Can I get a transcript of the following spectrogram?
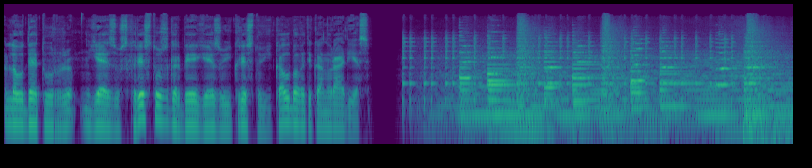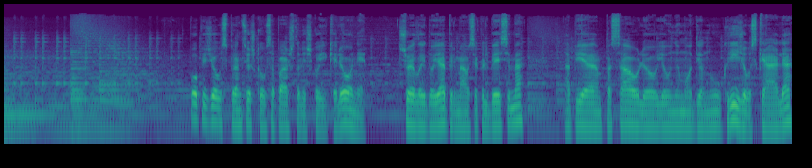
Laudetur Jėzus Kristus, garbė Jėzui Kristui, kalba Vatikanų radijas. Popiežiaus Pranciškaus apaštališkoji kelionė. Šioje laidoje pirmiausia kalbėsime apie pasaulio jaunimo dienų kryžiaus kelią,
